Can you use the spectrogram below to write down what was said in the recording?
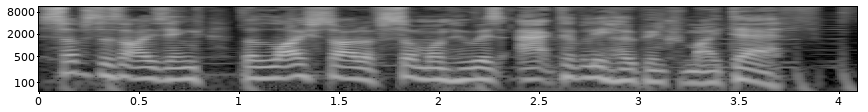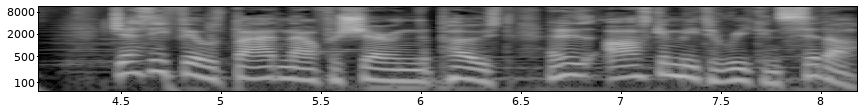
subsidizing the lifestyle of someone who is actively hoping for my death. Jesse feels bad now for sharing the post and is asking me to reconsider.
